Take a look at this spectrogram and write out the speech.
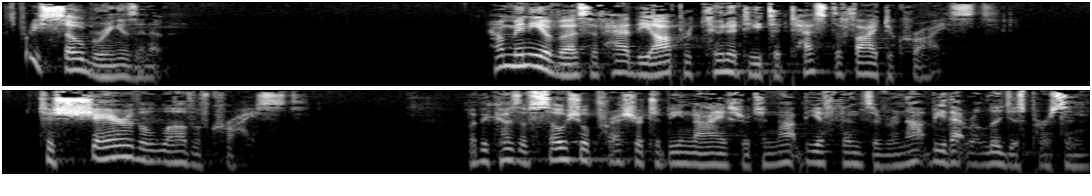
that's pretty sobering, isn't it? How many of us have had the opportunity to testify to Christ, to share the love of Christ, but because of social pressure to be nice or to not be offensive or not be that religious person,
